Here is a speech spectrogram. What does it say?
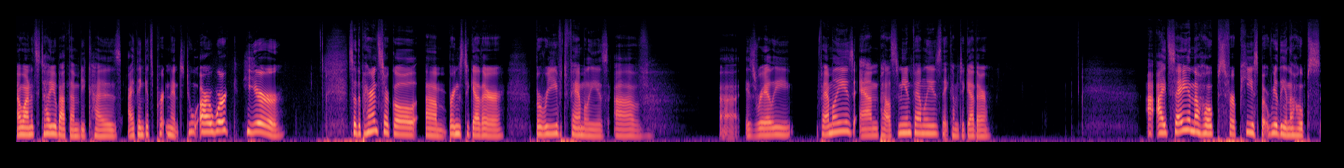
I wanted to tell you about them because I think it's pertinent to our work here. So, the Parent Circle um, brings together bereaved families of uh, Israeli families and Palestinian families. They come together. I'd say in the hopes for peace, but really in the hopes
